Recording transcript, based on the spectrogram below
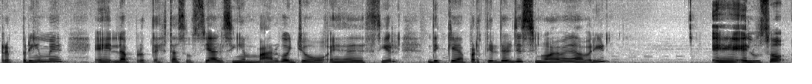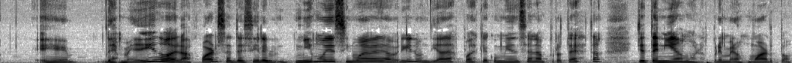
reprime eh, la protesta social. Sin embargo, yo he de decir de que a partir del 19 de abril, el uso desmedido de la fuerza, es decir, el mismo 19 de abril, un día después que comienza la protesta, ya teníamos los primeros muertos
